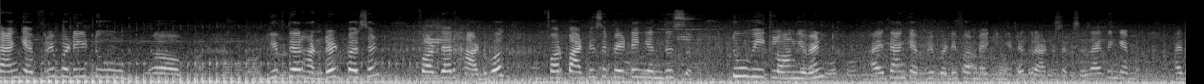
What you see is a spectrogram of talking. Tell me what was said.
thank everybody to give their hundred percent for their hard work for participating in this two week long event. I thank everybody for making it a grand success. I think I think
